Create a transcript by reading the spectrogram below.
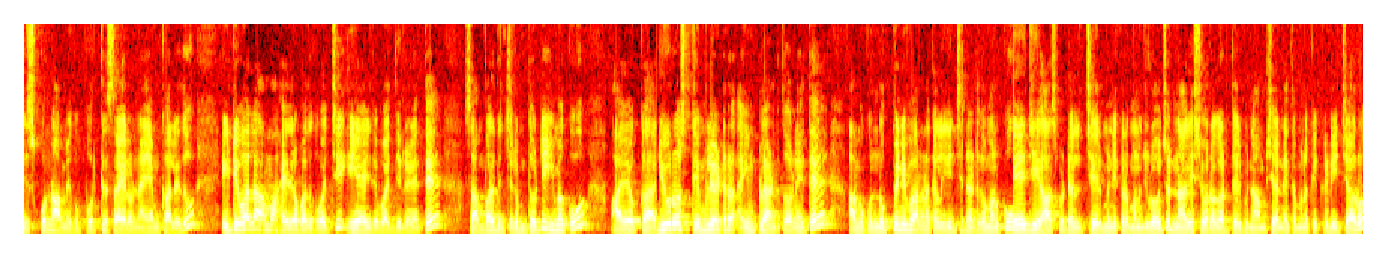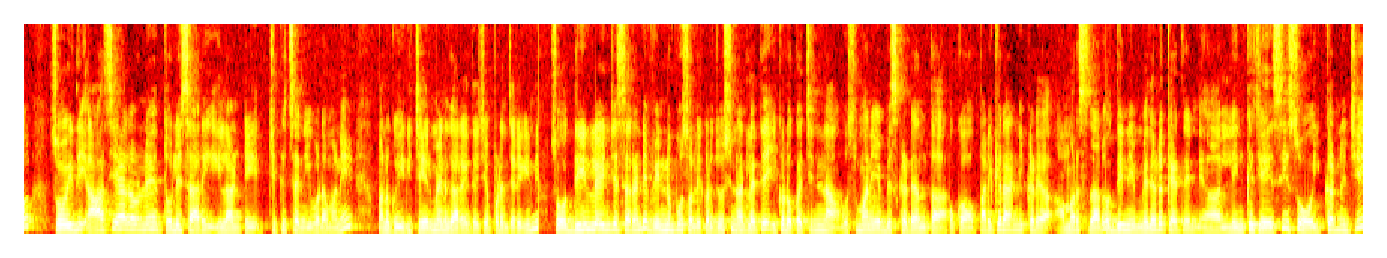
తీసుకున్న ఆమెకు పూర్తి స్థాయిలో నయం కాలేదు. ఇటీవల ఆమె హైదరాబాద్కు వచ్చి ఏఐజీ వైద్యులనైతే సంప్రదించడంతో ఈమెకు ఆ యొక్క న్యూరో స్టిమ్యులేటర్ ఇంప్లాంట్తో అయితే ఆమెకు నొప్పి నివారణ కలిగించినట్టుగా మనకు ఏజీ హాస్పిటల్ చైర్మన్ ఇక్కడ మనం చూడవచ్చు. నాగేశ్వర గారు తెలిపిన అంశాన్ని అయితే మనకి ఇక్కడ ఇచ్చారు. సో ఇది ఆసియాలోనే తొలిసారి ఇలాంటి చికిత్సని ఇవ్వడం అని మనకు ఈ చైర్మన్ గారు అయితే చెప్పడం జరిగింది. సో దీనిలో ఏం చేశారంటే వెన్నుపూసలు ఇక్కడ చూసినట్లయితే ఇక్కడ ఒక చిన్న ఉస్మానియా బిస్కెట్ అంత ఒక పరికరాన్ని ఇక్కడ అమరుస్తారు. దీన్ని మెదడుకు అయితే లింక్ చేసి సో ఇక్కడ నుంచి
